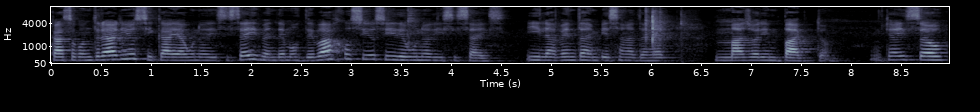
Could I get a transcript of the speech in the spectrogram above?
Caso contrario, si cae a 1.16, vendemos debajo sí o sí de 1.16 y las ventas empiezan a tener mayor impacto. Okay, so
